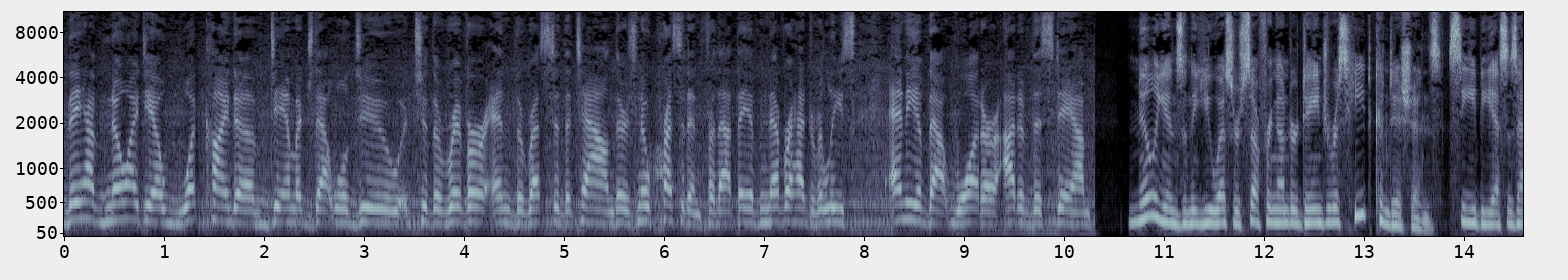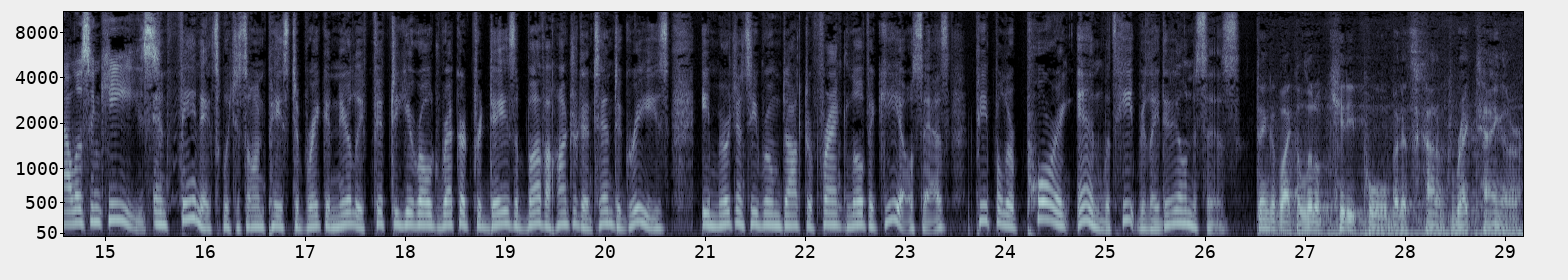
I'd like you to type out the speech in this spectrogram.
they have no idea what kind of damage that will do to the river and the rest of the town. There's no precedent for that. They have never had to release any of that water out of this dam. Millions in the U.S. are suffering under dangerous heat conditions. CBS's Allison Keyes. In Phoenix, which is on pace to break a nearly 50 year old record for days above 110 degrees, emergency room Dr. Frank Lovecchio says people are pouring in with heat related illnesses. Think of like a little kiddie pool, but it's kind of rectangular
